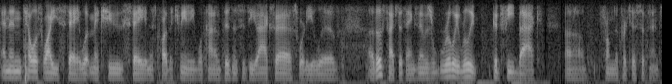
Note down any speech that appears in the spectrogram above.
and then tell us why you stay. What makes you stay in this part of the community? What kind of businesses do you access? Where do you live? Uh, those types of things. And it was really, really good feedback uh, from the participants.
